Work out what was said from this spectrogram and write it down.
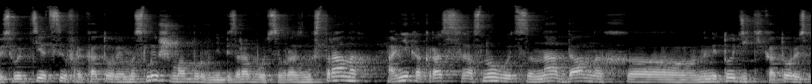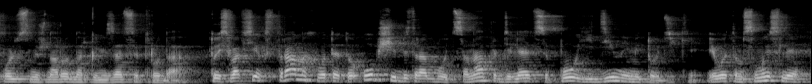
То есть вот те цифры, которые мы слышим об уровне безработицы в разных странах, они как раз основываются на данных, э, на методике, которая используется Международной организацией труда. То есть во всех странах вот эта общая безработица, она определяется по единой методике. И в этом смысле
